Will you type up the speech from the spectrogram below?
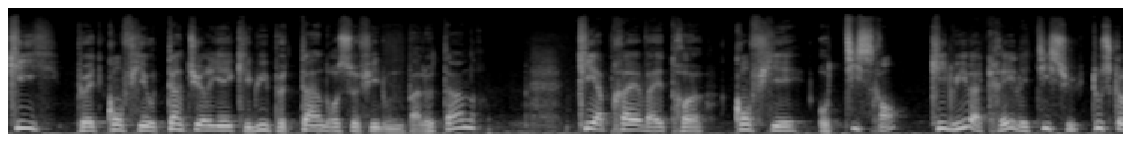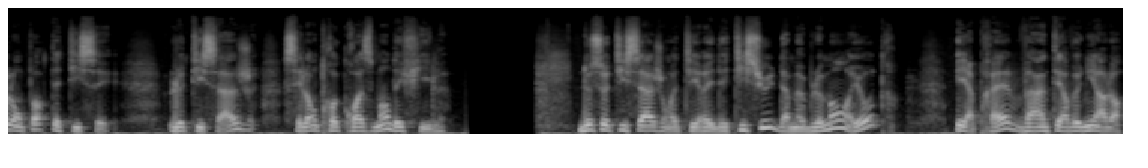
qui peut être confié au teinturier qui lui peut teindre ce fil ou ne pas le teindre, qui après va être confié au tisserand, qui lui va créer les tissus. Tout ce que l'on porte est tissé. Le tissage, c'est l'entrecroisement des fils. De ce tissage, on va tirer des tissus d'ameublement et autres. Et après, va intervenir. Alors,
